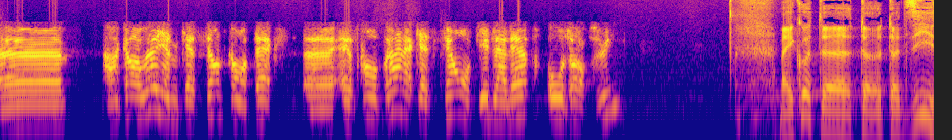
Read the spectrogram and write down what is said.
Euh, euh, encore là, il y a une question de contexte. Euh, Est-ce qu'on prend la question au pied de la lettre aujourd'hui? Ben écoute, euh, t'as dit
